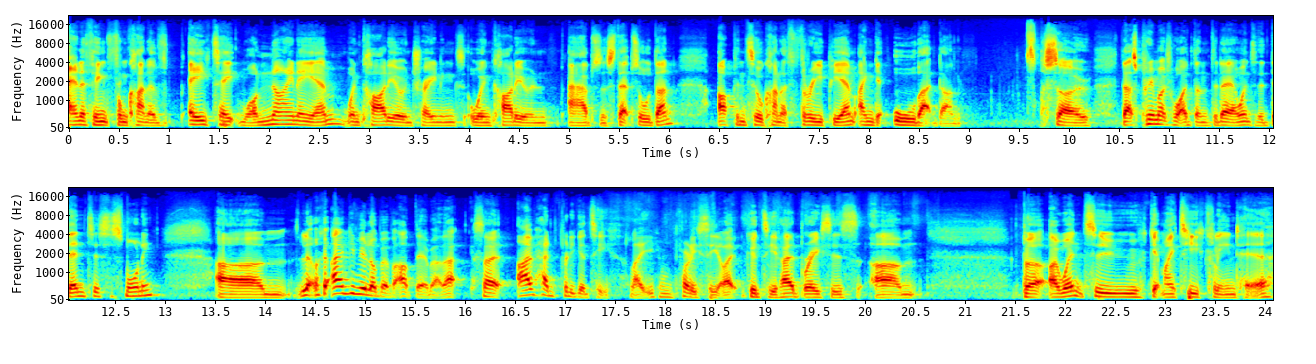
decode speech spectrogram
anything from kind of 8, 8, well, 9 a.m. when cardio and trainings, or when cardio and abs and steps all done, up until kind of 3 p.m. I can get all that done. So that's pretty much what I've done today. I went to the dentist this morning. Um, look, I'll give you a little bit of an update about that. So I've had pretty good teeth. Like you can probably see, like good teeth. I had braces. Um, but I went to get my teeth cleaned here,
